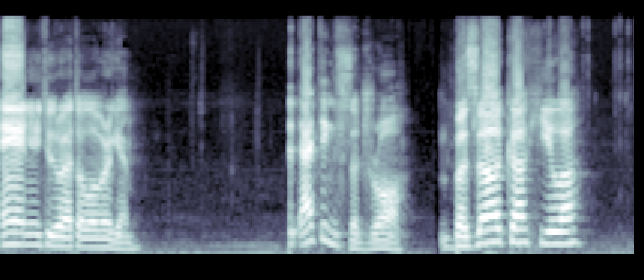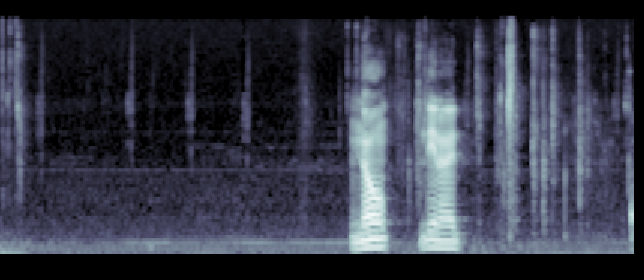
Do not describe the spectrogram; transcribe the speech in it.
and you need to do that all over again. I think this is a draw. Berserker healer. No, denied. Uh,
